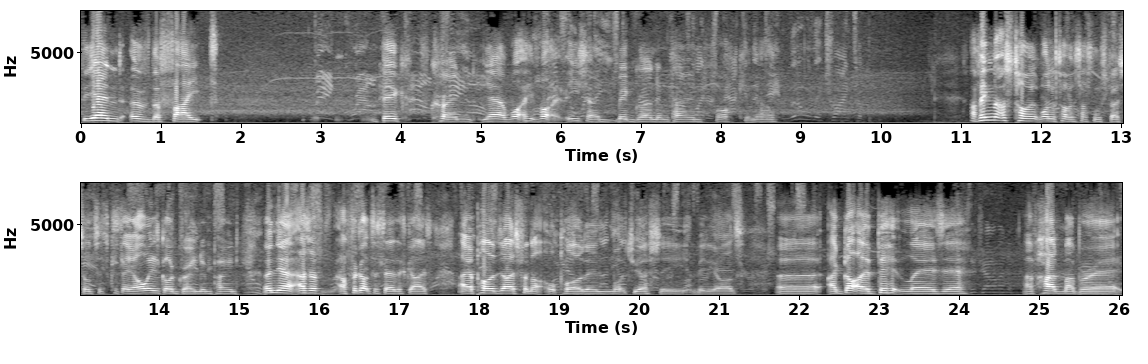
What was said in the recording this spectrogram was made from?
the end of the fight. Big grand yeah what he, what he said big grand and pound fuck it now I think that's one of Thomas Hassan's specialties because they always go ground and pound. And yeah, as I, I forgot to say this, guys, I apologise for not uploading much UFC videos. Uh, I got a bit lazy. I've had my break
